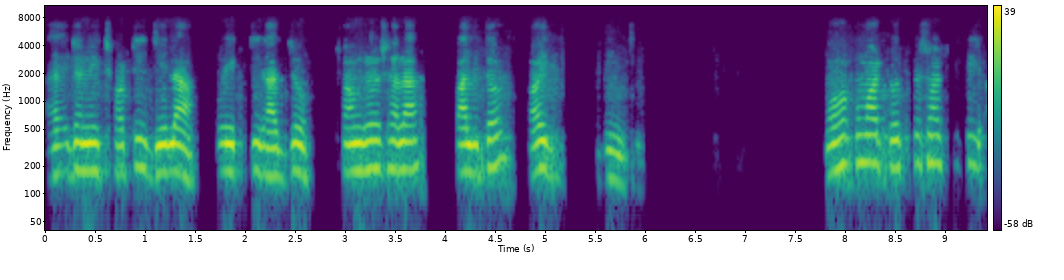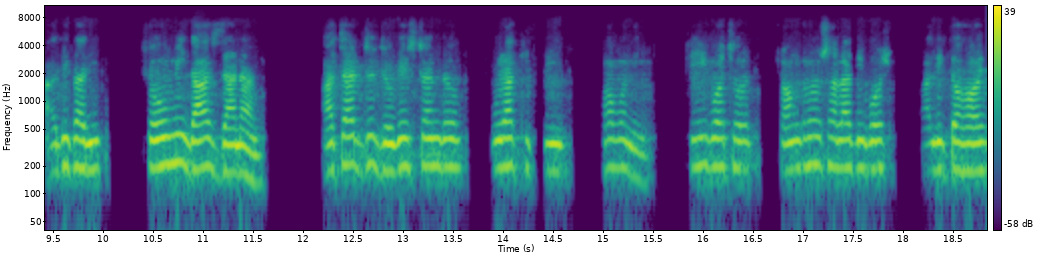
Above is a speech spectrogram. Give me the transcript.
আয়োজনে ছটি জেলা ও একটি রাজ্য সংগ্রহশালা পালিত হয় দিনটি। মহকুমার তথ্য সংস্কৃতির আধিকারিক সৌমি দাস জানান, আচার্য যোগেশচন্দ্র পুরাকীর্তি ভবনে সেই বছর সংগ্রহশালা দিবস পালিত হয়।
